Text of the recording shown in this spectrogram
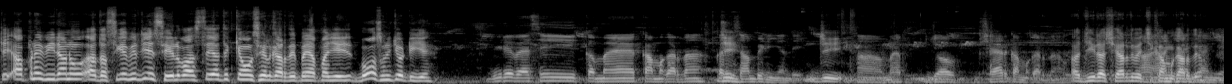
ਤੇ ਆਪਣੇ ਵੀਰਾਂ ਨੂੰ ਅਹ, ਦੱਸੀਏ ਵੀਰ ਜੀ ਇਹ ਸੇਲ ਵਾਸਤੇ ਆ ਤੇ ਕਿਉਂ ਸੇਲ ਕਰਦੇ ਪਏ ਆਪਾਂ ਜੀ? ਬਹੁਤ ਸੋਹਣੀ ਝੋਟੀ ਹੈ। ਵੀਰੇ ਵੈਸੇ ਹੀ ਕ- ਮੈਂ ਕੰਮ ਕਰਦਾ ਜੀ। ਘਰੇ ਸਾਂਭੇ ਨਹੀਂ ਜਾਂਦੇ। ਜੀ। ਹਾਂ ਮੈਂ ਜੋਬ ਸ਼ਹਿਰ ਕੰਮ ਕਰਦਾ ਅਹ, ਜੀਰਾ ਸ਼ਹਿਰ ਦੇ ਵਿੱਚ ਹਾਂ, ਕੰਮ ਹਾਂਜੀ, ਕਰਦੇ ਹੋ? ਹਾਂਜੀ।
